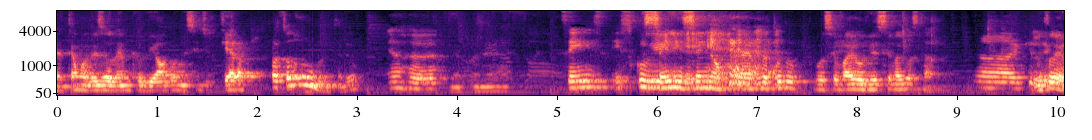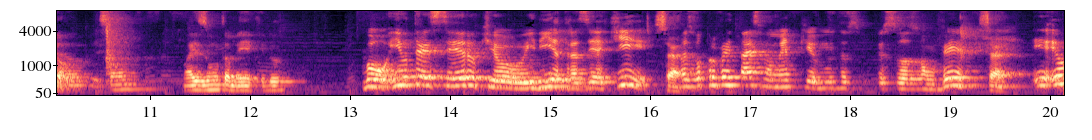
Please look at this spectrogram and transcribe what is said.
até uma vez eu lembro que eu vi algo nesse sentido, que era para todo mundo, entendeu? Uhum. É, sem excluir sem. Sem, não, é para todo, você vai ouvir, você vai gostar. Ai, que Muito legal. legal. Esse é um, mais um também aqui do, Bom, e o terceiro que eu iria trazer aqui, certo. mas vou aproveitar esse momento que muitas pessoas vão ver. Certo. Eu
